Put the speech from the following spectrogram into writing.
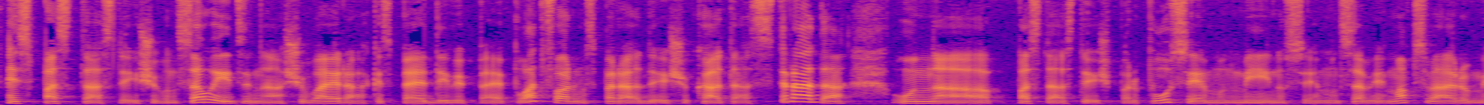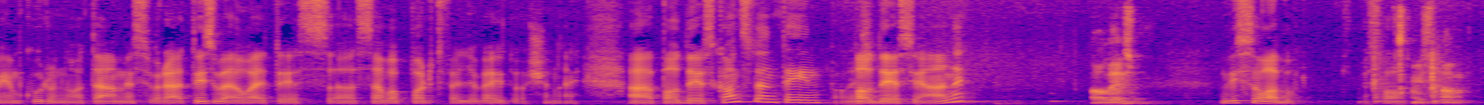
Es pastāstīšu un salīdzināšu vairākas P2P platformas, parādīšu, kā tās strādā, un uh, pastāstīšu par plusiem un mīnusiem un saviem apsvērumiem, kuru no tām es varētu izvēlēties uh, sava portfeļa veidošanai. Uh, paldies, Konstantīna! Paldies, paldies Jāni! Paldies! Visu labu! Vislabāk! Vislabāk.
